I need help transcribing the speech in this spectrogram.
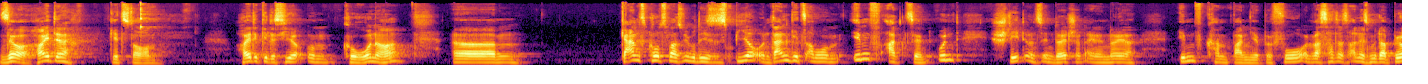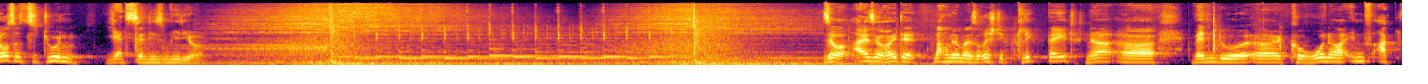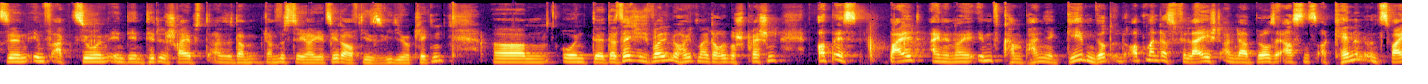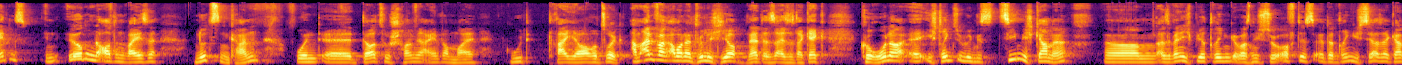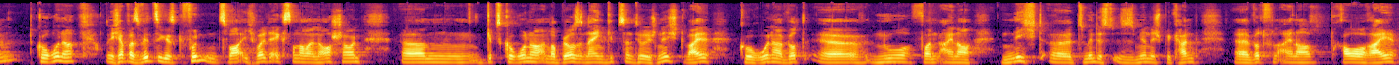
So, heute geht's darum. Heute geht es hier um Corona. Ähm, ganz kurz was über dieses Bier und dann geht's aber um Impfaktien und steht uns in Deutschland eine neue Impfkampagne bevor. Und was hat das alles mit der Börse zu tun? Jetzt in diesem Video. So, also heute machen wir mal so richtig Clickbait. Ne? Äh, wenn du äh, Corona-Impfaktien, Impfaktionen in den Titel schreibst, also da, da müsste ja jetzt jeder auf dieses Video klicken. Ähm, und äh, tatsächlich wollen wir heute mal darüber sprechen, ob es bald eine neue Impfkampagne geben wird und ob man das vielleicht an der Börse erstens erkennen und zweitens in irgendeiner Art und Weise nutzen kann. Und äh, dazu schauen wir einfach mal gut drei Jahre zurück. Am Anfang aber natürlich hier, ne, das ist also der Gag, Corona. Äh, ich trinke es übrigens ziemlich gerne. Ähm, also wenn ich Bier trinke, was nicht so oft ist, äh, dann trinke ich sehr, sehr gern Corona. Und ich habe was Witziges gefunden. Und zwar, ich wollte extra nochmal nachschauen, ähm, gibt Corona an der Börse? Nein, gibt es natürlich nicht, weil Corona wird äh, nur von einer nicht, äh, zumindest ist es mir nicht bekannt, äh, wird von einer Brauerei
